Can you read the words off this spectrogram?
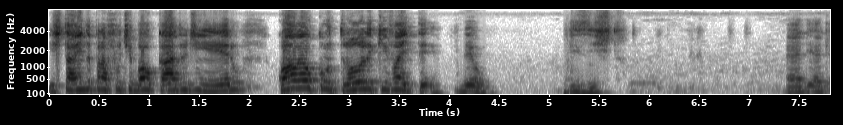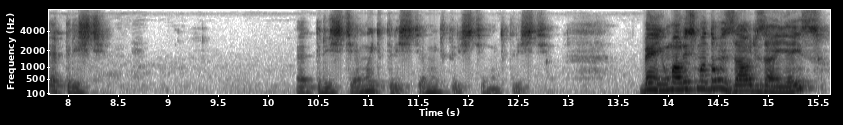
está indo para futebol card o dinheiro? Qual é o controle que vai ter? Meu, desisto. É, é, é, triste. É triste, é muito triste, é muito triste, é muito triste. Bem, o Maurício mandou uns áudios aí, é isso?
